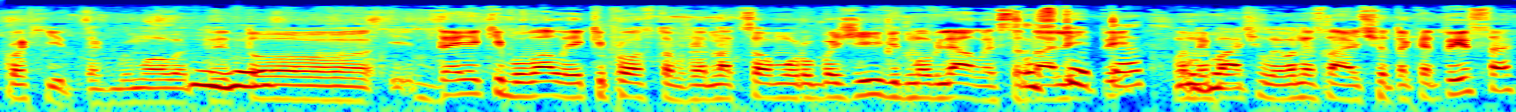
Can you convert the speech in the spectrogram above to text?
прохід, так би мовити. То деякі бували, які просто вже на цьому рубежі відмовлялися Ось далі тут, йти. так? Вони Мгм. бачили, вони знають, що таке тиса.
